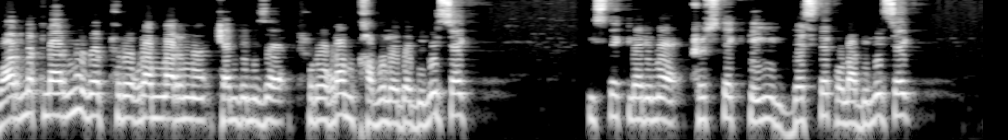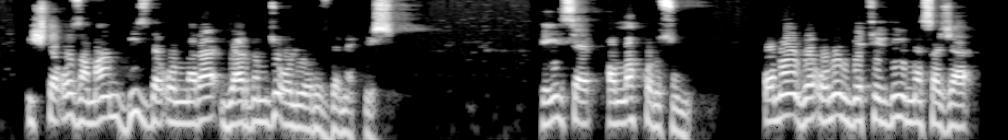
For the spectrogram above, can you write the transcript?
varlıklarını ve programlarını kendimize program kabul edebilirsek, isteklerine köstek değil destek olabilirsek, işte o zaman biz de onlara yardımcı oluyoruz demektir. Değilse Allah korusun ona ve onun getirdiği mesaja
